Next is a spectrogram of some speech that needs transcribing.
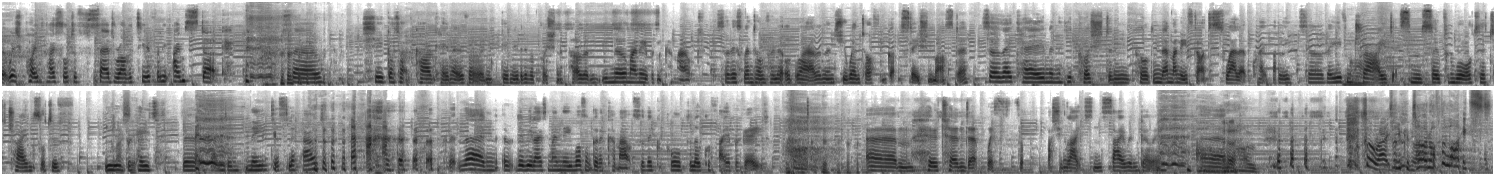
at which point I sort of said rather tearfully, I'm stuck. so she got out of the car and came over and gave me a bit of a push and a pull, and you know my knee wouldn't come out. So this went on for a little while, and then she went off and got the station master. So they came and he pushed and pulled, and then my knee started to swell up quite badly. So they even oh. tried some soap and water to try and sort of lubricate the offending knee to slip out. but then uh, they realised my knee wasn't going to come out, so they called the local fire brigade, um, who turned up with flashing lights and siren going. Um, no. it's all right, you can Turn laugh. off the lights.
